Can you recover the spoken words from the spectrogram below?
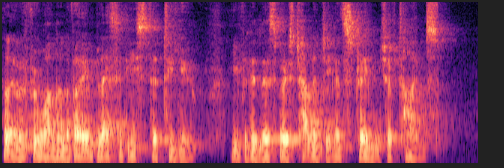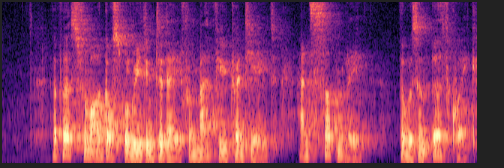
Hello, everyone, and a very blessed Easter to you, even in this most challenging and strange of times. A verse from our Gospel reading today from Matthew 28 and suddenly there was an earthquake.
